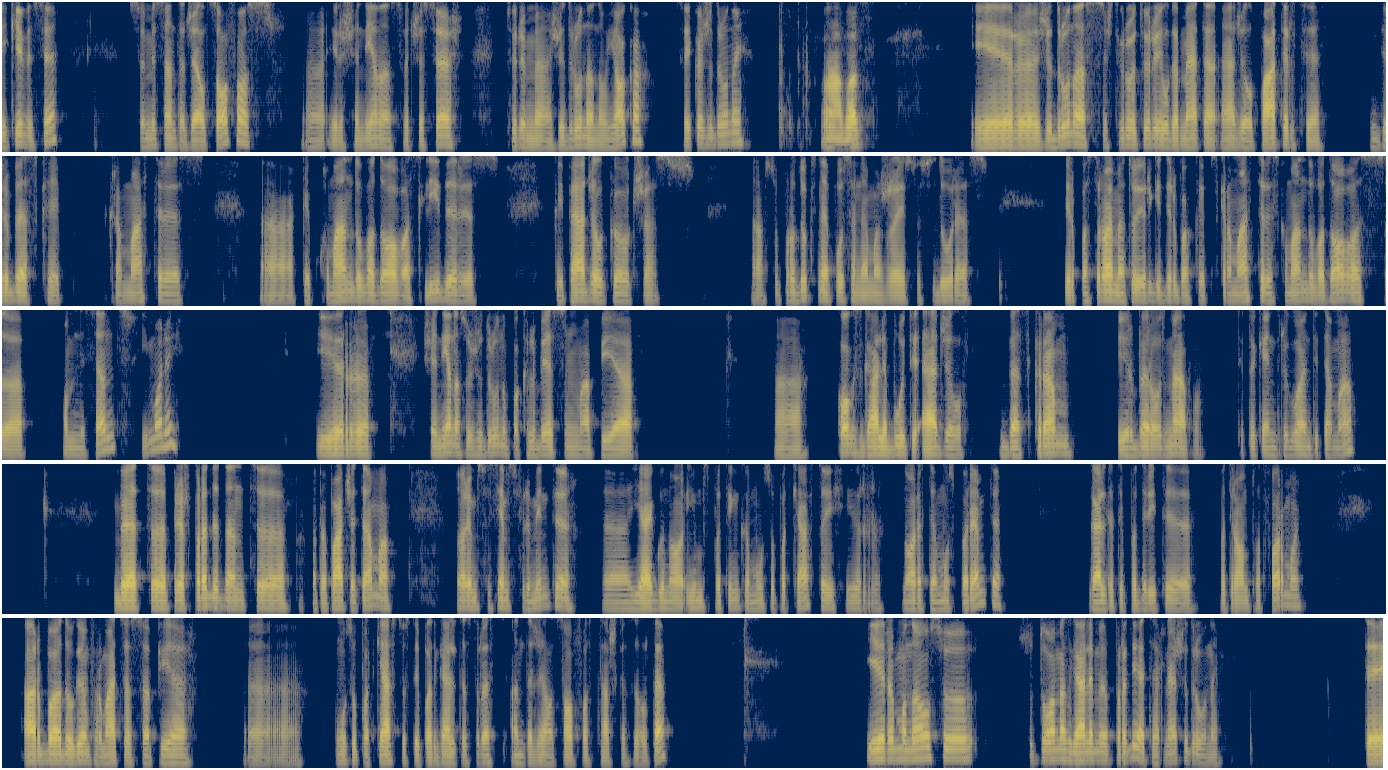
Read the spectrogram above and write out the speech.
Sveiki visi, su jumis ant Agile Sofos ir šiandieną svečiuose turime Židrūną Naujoką. Sveika, Židrūnai. Labas. Ir Židrūnas iš tikrųjų turi ilgametę Agile patirtį, dirbęs kaip Scrum Masteris, kaip komandų vadovas, lyderis, kaip Agile coachas, su produktinė pusė nemažai susidūręs. Ir pastaruoju metu irgi dirba kaip Scrum Masteris, komandų vadovas Omniscent įmoniai. Ir šiandieną su Žydrūnu pakalbėsim apie a, koks gali būti Agile be Scrum ir be roadmapų. Tai tokia intriguojanti tema. Bet prieš pradedant apie pačią temą, norim visiems priminti, jeigu no, jums patinka mūsų podcastai ir norite mus paremti, galite tai padaryti Patreon platformoje. Arba daugiau informacijos apie Mūsų podcastus taip pat galite surasti ant agilsofos.lt. Ir manau, su, su tuo mes galime pradėti, ar ne, Šidrūnai? Tai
